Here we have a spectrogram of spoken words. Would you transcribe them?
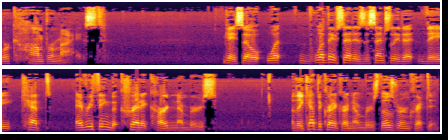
were compromised. Okay, so what what they've said is essentially that they kept everything but credit card numbers. They kept the credit card numbers; those were encrypted.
